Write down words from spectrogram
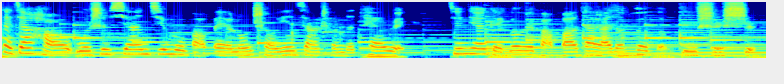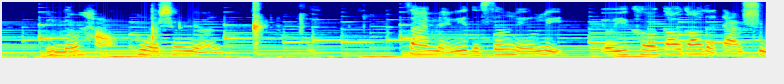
大家好，我是西安积木宝贝龙首印象城的 Terry，今天给各位宝宝带来的绘本故事是《你们好，陌生人》。在美丽的森林里，有一棵高高的大树，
